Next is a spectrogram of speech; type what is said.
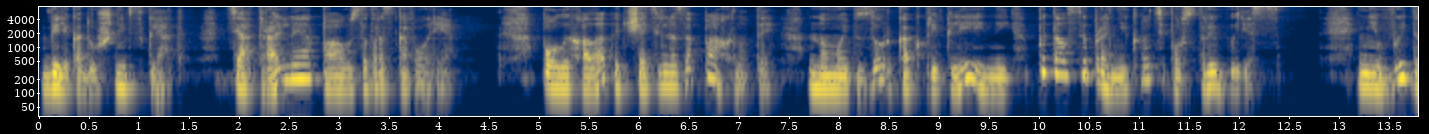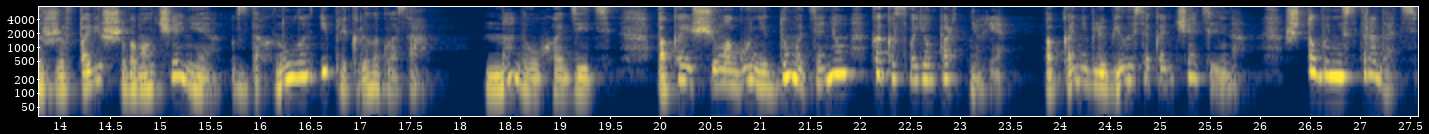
великодушный взгляд, театральная пауза в разговоре. Полы халата тщательно запахнуты, но мой взор, как приклеенный, пытался проникнуть в острый вырез. Не выдержав повисшего молчания, вздохнула и прикрыла глаза. Надо уходить, пока еще могу не думать о нем, как о своем партнере, пока не влюбилась окончательно, чтобы не страдать.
